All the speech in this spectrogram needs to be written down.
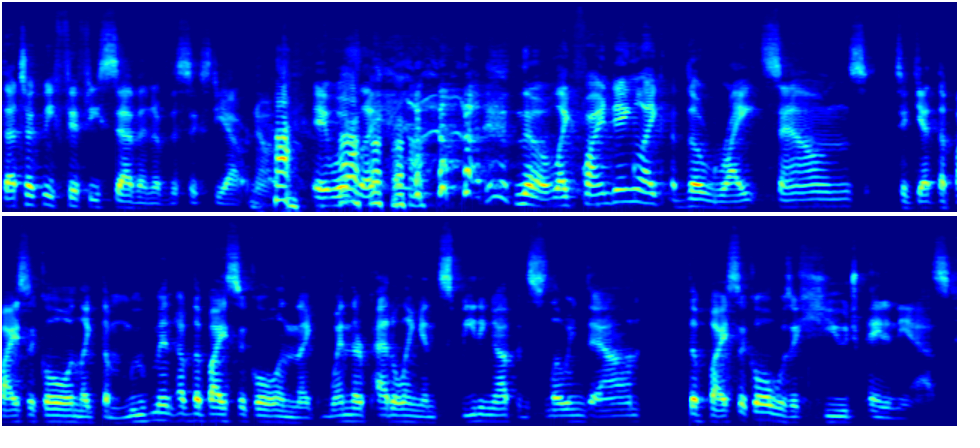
That took me 57 of the 60 hour. No, it was like, no, like finding like the right sounds to get the bicycle and like the movement of the bicycle and like when they're pedaling and speeding up and slowing down. The bicycle was a huge pain in the ass.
